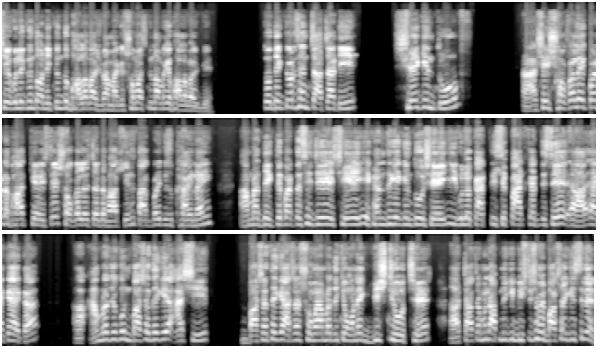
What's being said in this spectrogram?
সেগুলো কিন্তু অনেক কিন্তু ভালোবাসবে আমাকে, সমাজ কিন্তু আমাকে ভালোবাসবে। তো দেখতে পাচ্ছেন চাচাটি, সে কিন্তু সেই সকালে কয়টা ভাত খেয়েছে সকালে চারটা ভাত খেয়েছে তারপরে কিছু খায় নাই। আমরা দেখতে পারতেছি যে সেই এখান থেকে কিন্তু সেই ইগুলো কাটতেছে, পাট কাটতেছে একা একা। আমরা যখন বাসা থেকে আসি বাসা থেকে আসার সময় আমরা দেখি অনেক বৃষ্টি হচ্ছে আর চাচা মানে আপনি কি বৃষ্টির সময় বাসায় গেছিলেন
